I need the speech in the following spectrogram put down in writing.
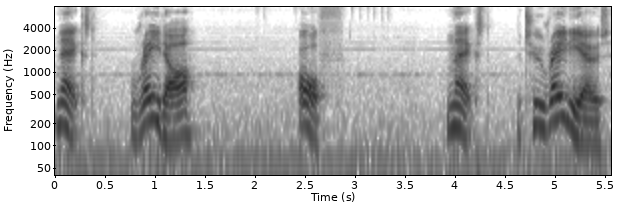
Next, radar off. Next, the two radios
